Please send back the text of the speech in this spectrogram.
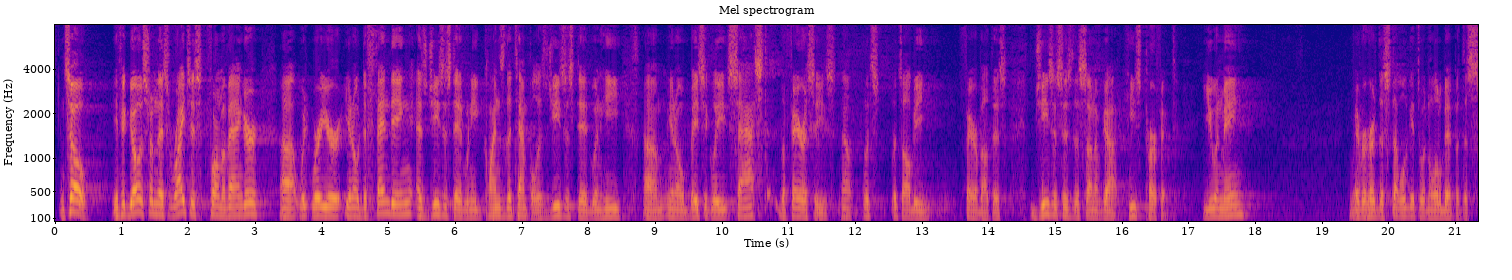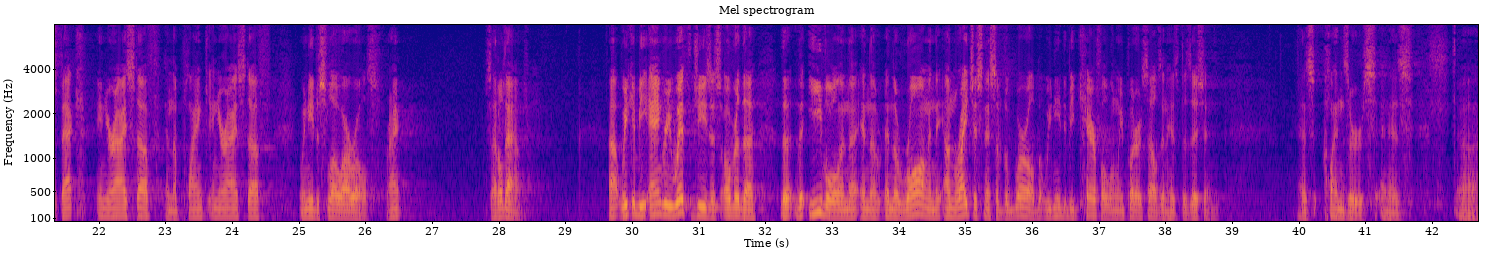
And so, if it goes from this righteous form of anger, uh, where you're, you know, defending as Jesus did when he cleansed the temple, as Jesus did when he, um, you know, basically sassed the Pharisees. Now, let's let's all be fair about this. Jesus is the Son of God. He's perfect. You and me, we ever heard the stuff? We'll get to it in a little bit, but the speck in your eye stuff and the plank in your eye stuff, we need to slow our rolls, right? Settle down. Uh, we could be angry with Jesus over the, the, the evil and the, and, the, and the wrong and the unrighteousness of the world, but we need to be careful when we put ourselves in his position as cleansers and as, uh,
